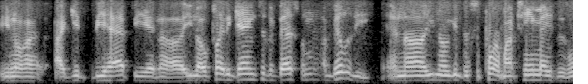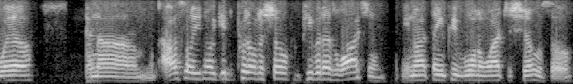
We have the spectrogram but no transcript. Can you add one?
you know, I, I get to be happy and uh, you know play the game to the best of my ability, and uh, you know get to support my teammates as well. And um, also, you know, get put on the show for people that's watching. You know, I think people want to watch the show, so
